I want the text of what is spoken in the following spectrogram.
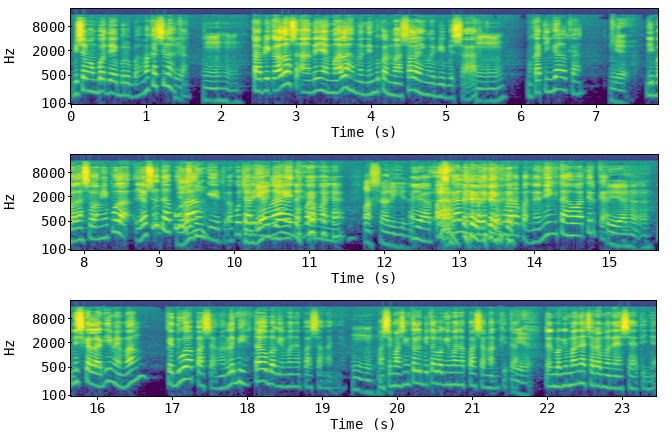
bisa membuat dia berubah maka silahkan Mhm. tapi kalau seandainya malah menimbulkan masalah yang lebih besar Mm-mm. maka tinggalkan Iya. Dibalas suami pula ya sudah pulang udah, gitu aku cari yang aja, lain umpamanya Pas sekali gitu. ya pas sekali memang itu yang aku harapkan dan ini yang kita khawatirkan Iya. ini sekali lagi memang kedua pasangan lebih tahu bagaimana pasangannya masing-masing kita lebih tahu bagaimana pasangan kita Iya. dan bagaimana cara menasihatinya.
